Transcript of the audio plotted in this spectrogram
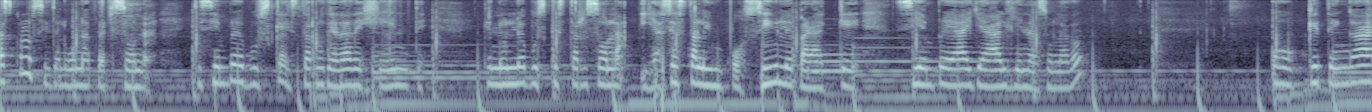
¿Has conocido alguna persona que siempre busca estar rodeada de gente, que no le busca estar sola y hace hasta lo imposible para que siempre haya alguien a su lado? ¿O que tenga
